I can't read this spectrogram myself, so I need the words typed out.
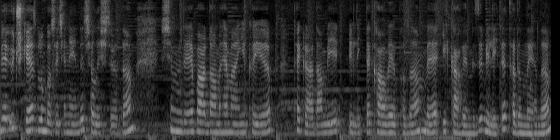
Ve 3 kez lungo seçeneğinde çalıştırdım. Şimdi bardağımı hemen yıkayıp tekrardan bir birlikte kahve yapalım ve ilk kahvemizi birlikte tadımlayalım.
